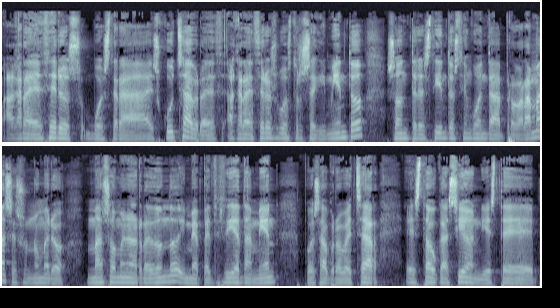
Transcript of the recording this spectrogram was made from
agradeceros vuestra escucha, agradeceros vuestro seguimiento. Son 350 programas, es un número más o menos redondo y me apetecía también pues aprovechar esta ocasión y este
